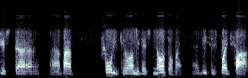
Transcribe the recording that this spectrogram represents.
just uh, about 40 kilometers north of us. Uh, this is quite far.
